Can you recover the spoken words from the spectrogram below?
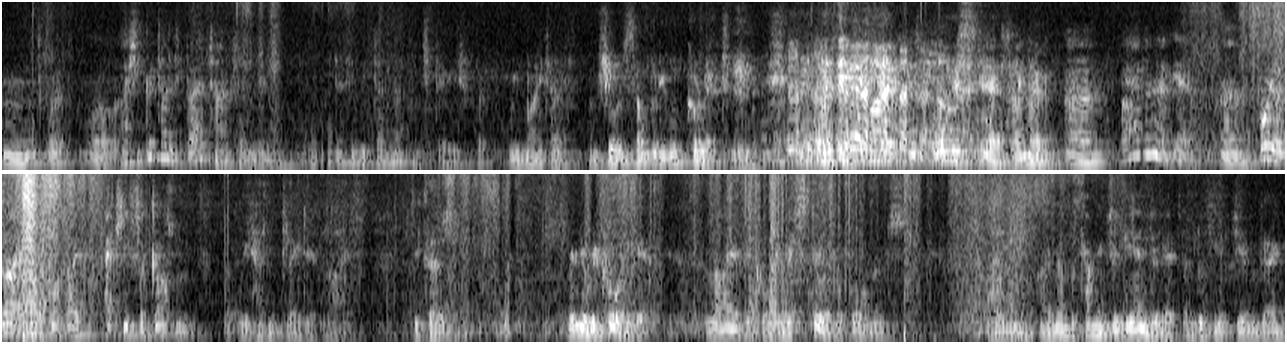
mm, well, actually, Good Times, Bad Times haven't been. I don't think we've done that on stage, but we might have. I'm sure somebody will correct me. I think might have. Always, yes, I know. Um, I don't know, yeah. Um, For Your Life, of course, I'd actually forgotten that we hadn't played it live. Because when you're recording it, live recording, it's still a performance. And I remember coming to the end of it and looking at Jim and going,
